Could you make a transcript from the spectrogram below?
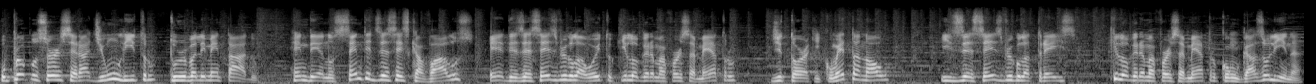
O propulsor será de 1 litro turbo alimentado, rendendo 116 cavalos e 16,8 kgfm de torque com etanol e 16,3 kgfm com gasolina,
